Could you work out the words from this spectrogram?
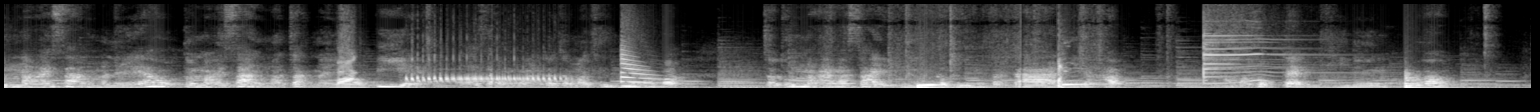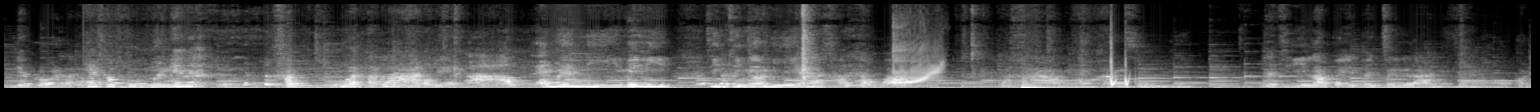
ต้นไม้สั่งมาแล้วต้นไม้สั่งมาจากในช้อปปี้อะแล้วสองวันก็จะมาถึงแล้วก็จะเอาต้นไม้มาใส่ในกระบุงตะกร้านี้นะครับเอามาตกแต่งอีกทีนึงแล้วก็เรียบร้อยแล้วแค่กระบุงอันเนี้ยเนี่ยขับทั่วตลาดเลยอ้าวก็ไม่มีไม่มีจริงๆอะมีแหละครับ แต่ว่าราคามันค่อนข้างสูงแต่ทีนี้เราไปไปเจอร้านนี้พอก่อน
